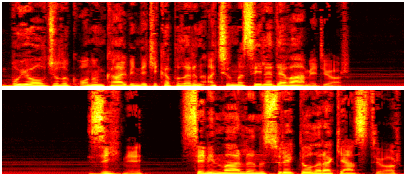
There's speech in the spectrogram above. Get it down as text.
Bu yolculuk onun kalbindeki kapıların açılmasıyla devam ediyor. Zihni, senin varlığını sürekli olarak yansıtıyor,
